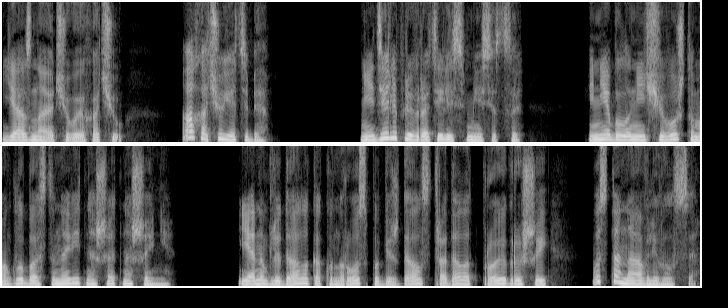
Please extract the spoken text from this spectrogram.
Я знаю, чего я хочу. А хочу я тебя. Недели превратились в месяцы. И не было ничего, что могло бы остановить наши отношения. Я наблюдала, как он рос, побеждал, страдал от проигрышей, восстанавливался,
